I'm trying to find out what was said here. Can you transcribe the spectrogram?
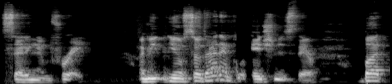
Setting him free. I mean, you know, so that implication is there. But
